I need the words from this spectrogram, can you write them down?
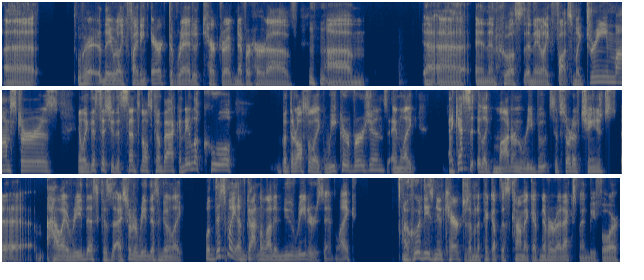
uh, where they were like fighting Eric the Red, a character I've never heard of. Um, uh, uh, and then who else? And they like fought some like dream monsters. And like this issue, the Sentinels come back and they look cool, but they're also like weaker versions. And like, I guess it, like modern reboots have sort of changed uh, how I read this because I sort of read this and go like, well, this might have gotten a lot of new readers in. Like, oh, who are these new characters? I'm going to pick up this comic. I've never read X Men before,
